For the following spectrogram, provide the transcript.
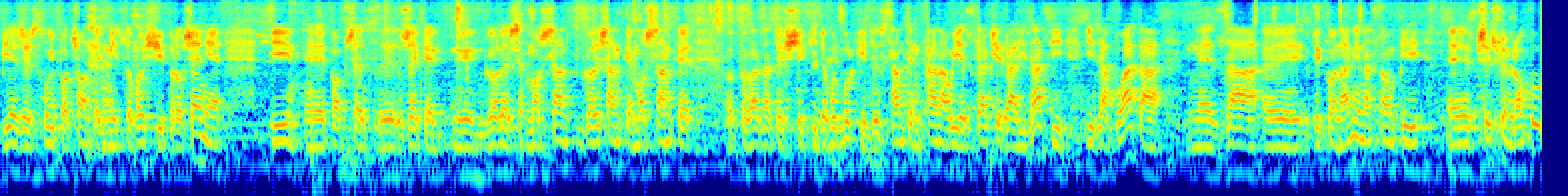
bierze swój początek w miejscowości Proszenie i e, poprzez rzekę Golesz, Moszczan, Goleszankę, Moszczankę odprowadza te ścieki do Bulburki. To jest, sam ten kanał jest w trakcie realizacji i zapłata e, za e, wykonanie nastąpi e, w przyszłym roku.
